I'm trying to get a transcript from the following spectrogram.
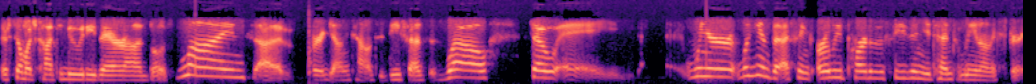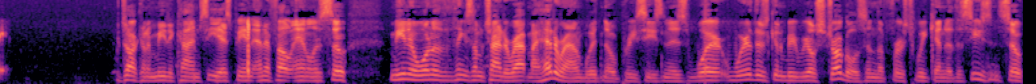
there's so much continuity there on both lines. Uh, very young, talented defense as well. So uh, when you're looking at the, I think, early part of the season, you tend to lean on experience. We're talking to Mina Kimes, ESPN NFL analyst. So, Mina, one of the things I'm trying to wrap my head around with no preseason is where where there's going to be real struggles in the first weekend of the season. So,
